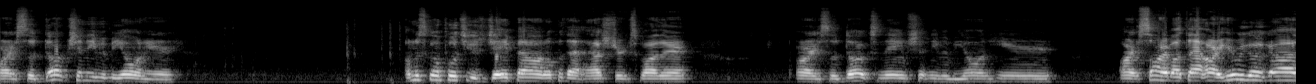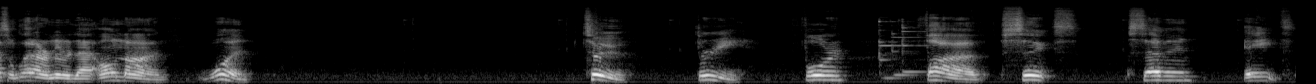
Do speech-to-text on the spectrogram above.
Alright, so Duck shouldn't even be on here. I'm just going to put you as J-Pal, and I'll put that asterisk by there. Alright, so Duck's name shouldn't even be on here. Alright, sorry about that. Alright, here we go, guys. I'm glad I remembered that. On nine. One. Two. Three. Four. Five. Six. Seven. Eight.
